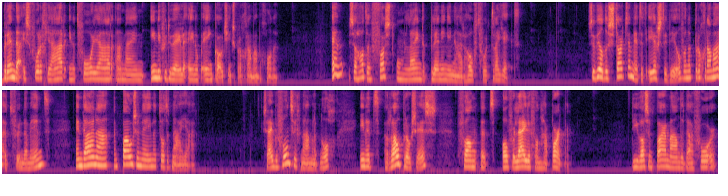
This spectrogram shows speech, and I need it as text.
Brenda is vorig jaar in het voorjaar aan mijn individuele één op één coachingsprogramma begonnen. En ze had een vast omlijnde planning in haar hoofd voor het traject. Ze wilde starten met het eerste deel van het programma, het fundament, en daarna een pauze nemen tot het najaar. Zij bevond zich namelijk nog in het rouwproces van het overlijden van haar partner. Die was een paar maanden daarvoor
